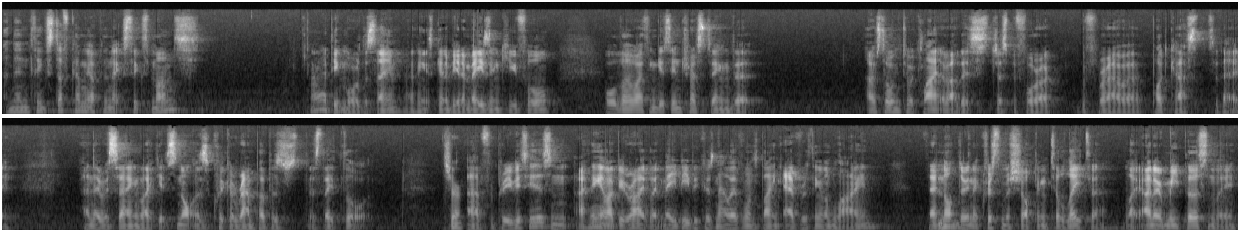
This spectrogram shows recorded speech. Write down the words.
And then think stuff coming up in the next six months. I think more of the same. I think it's going to be an amazing Q4. Although I think it's interesting that I was talking to a client about this just before our for our podcast today, and they were saying like it's not as quick a ramp up as as they thought. Sure. Uh, from previous years, and I think it might be right. Like maybe because now everyone's buying everything online, they're mm. not mm-hmm. doing their Christmas shopping till later. Like I know me personally,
